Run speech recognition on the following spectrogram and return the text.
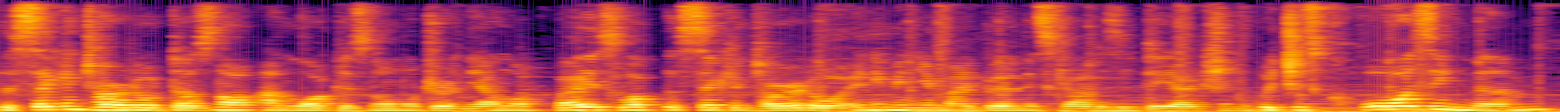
the second Toreador does not unlock as normal during the unlock phase. Lock the second Toreador. Any minion may burn this card as a D action, which is causing them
